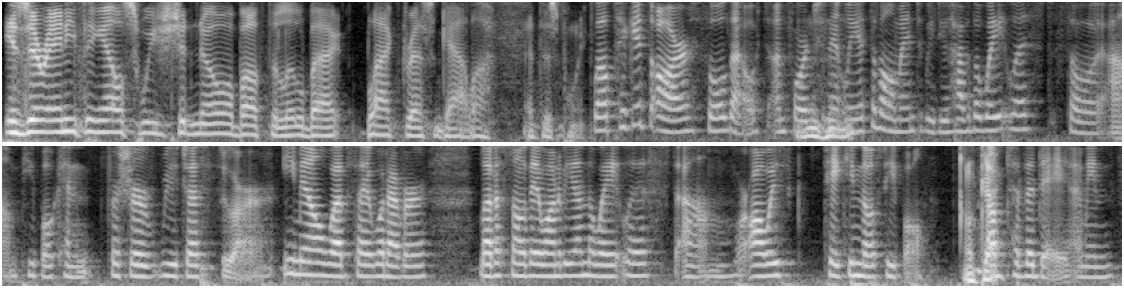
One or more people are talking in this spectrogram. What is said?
Is there anything else we should know about the Little Black, Black Dress Gala at this point? Well, tickets are sold out, unfortunately, mm-hmm. at the moment. We do have the wait list, so um, people can for sure reach us through our email, website, whatever. Let us know they want to be on the wait list. Um, we're always taking those people okay. up to the day. I mean,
